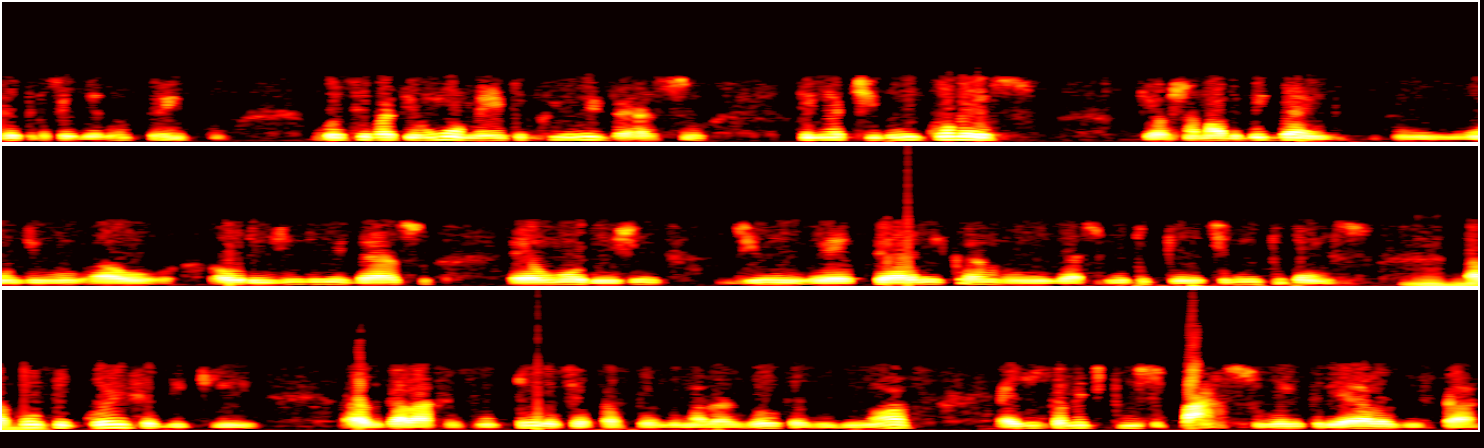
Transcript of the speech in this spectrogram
retroceder no tempo, você vai ter um momento em que o universo tenha tido um começo, que é o chamado Big Bang, onde a, a origem do universo é uma origem de, é, térmica, um universo muito quente e muito denso. Uhum. A consequência de que as galáxias estão todas se afastando uma das outras e de nós, é justamente que o espaço entre elas está,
